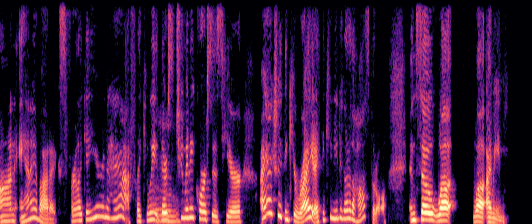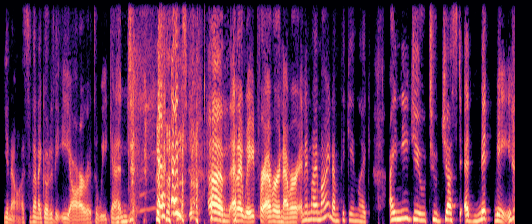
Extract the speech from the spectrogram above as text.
on antibiotics for like a year and a half. Like we there's Oh. too many courses here. I actually think you're right. I think you need to go to the hospital. And so well well i mean you know so then i go to the er it's a weekend and um and i wait forever and ever and in my mind i'm thinking like i need you to just admit me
